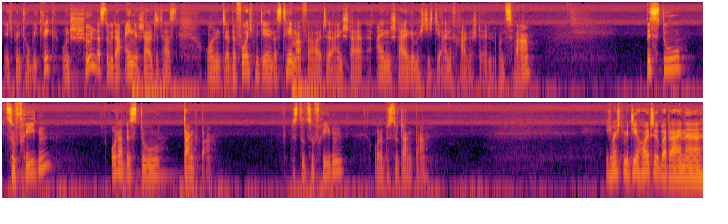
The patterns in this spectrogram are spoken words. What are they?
Ich bin Tobi Krieg und schön, dass du wieder eingeschaltet hast. Und äh, bevor ich mit dir in das Thema für heute einste einsteige, möchte ich dir eine Frage stellen. Und zwar, bist du zufrieden oder bist du dankbar? Bist du zufrieden oder bist du dankbar? Ich möchte mit dir heute über deine,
